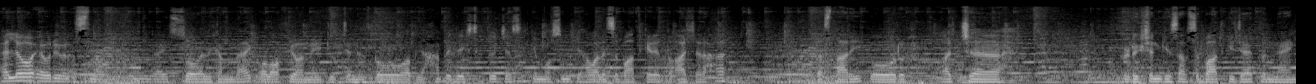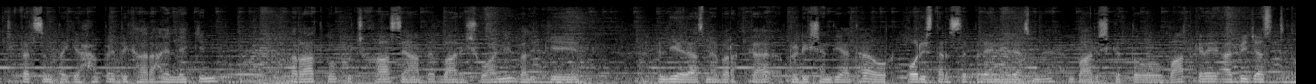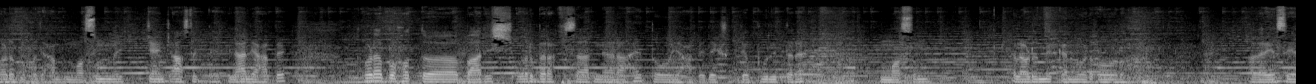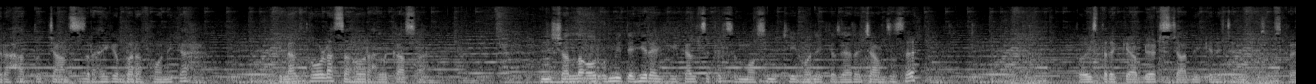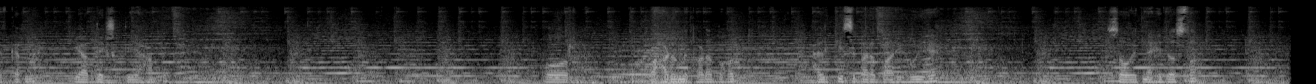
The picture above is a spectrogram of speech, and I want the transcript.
Hello everyone अस्सलाम guys so welcome back all of you on YouTube channel तो आप यहाँ पे देख सकते हो, जैसे कि मौसम के हवाले से बात करें तो आज रहा दस तारीख और आज प्रोडिक्शन के हिसाब से बात की जाए तो 90 परसेंट तक यहाँ पे दिखा रहा है। लेकिन रात को कुछ ख़ास यहाँ पे बारिश हुआ नहीं, बल्कि एरियाज़ में बर्फ़ का प्रडिक्शन दिया था और इस तरह से प्लेन एरियाज़ में बारिश की तो बात करें। अभी जस्ट थोड़ा बहुत यहाँ मौसम में चेंज आ सकते हैं। फ़िलहाल यहाँ पे थोड़ा बहुत बारिश और बर्फ़ साथ में आ रहा है तो यहाँ पे देख सकते हो पूरी तरह मौसम क्लाउडों में कन्वर्ट और अगर ऐसे रहा तो चांसेस रहेगा बर्फ़ होने का। फ़िलहाल थोड़ा सा और हल्का सा। इंशाल्लाह और उम्मीद यही रहेगी कि कल से फिर से मौसम ठीक होने के ज़्यादा चांसेस है। तो इस तरह के अपडेट्स जानने के लिए चैनल को सब्सक्राइब करना, ये आप देख सकते हैं यहाँ पे। और पहाड़ों में थोड़ा बहुत हल्की सी बर्फबारी हुई है। सो इतना ही दोस्तों।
